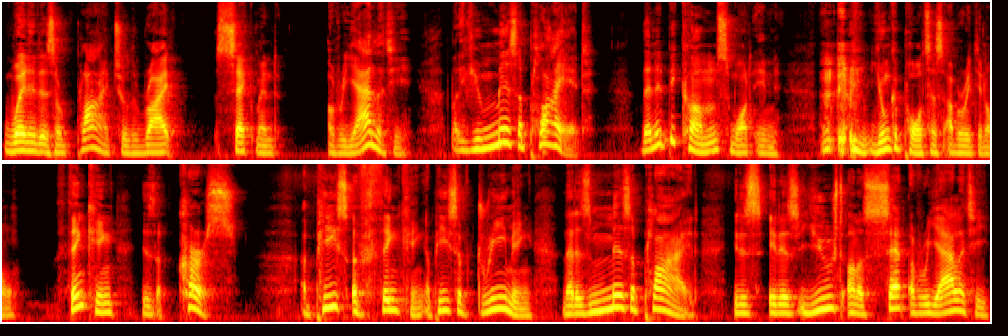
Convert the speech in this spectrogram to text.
when it is applied to the right segment reality. But if you misapply it, then it becomes what in Yunkaporta's Aboriginal thinking is a curse. A piece of thinking, a piece of dreaming that is misapplied. It is, it is used on a set of reality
